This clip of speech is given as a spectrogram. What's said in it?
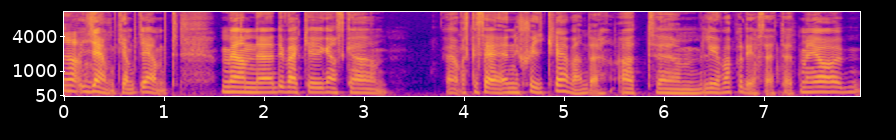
Ja. jämt, jämt, jämt. Men eh, det verkar ju ganska eh, vad ska jag säga, energikrävande att em, leva på det sättet. Men jag,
